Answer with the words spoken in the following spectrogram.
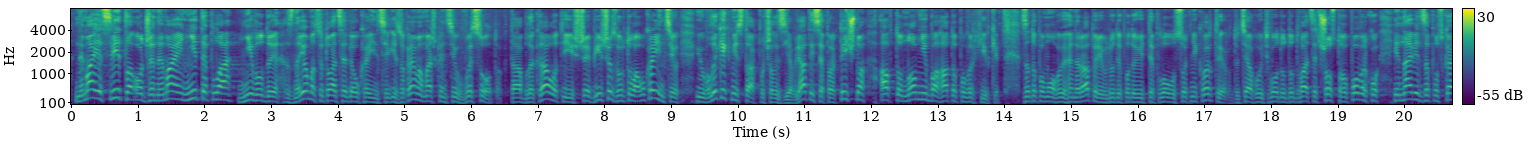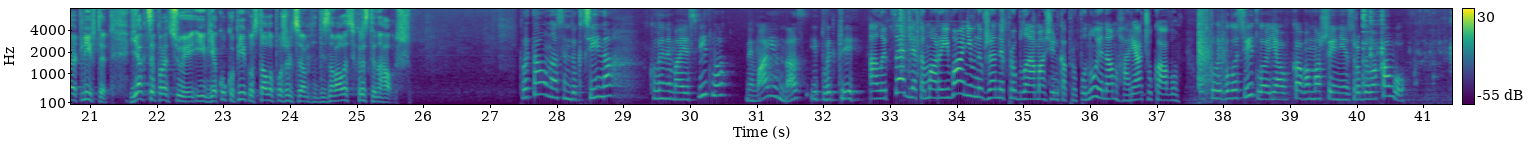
Немає світла, отже, немає ні тепла, ні води. Знайома ситуація для українців, і, зокрема, мешканців висоток. Та блекаут і ще більше згуртував українців. І у великих містах почали з'являтися практично автономні багатоповерхівки. За допомогою генераторів люди подають тепло у сотні квартир, дотягують воду до 26-го поверху і навіть запускають ліфти. Як це працює і в яку копійку стало пожильцям, дізнавалась Христина Гавриш. Плита у нас індукційна. Коли немає світла, немає в нас і плити. Але це для Тамари Іванівни вже не проблема. Жінка пропонує нам гарячу каву. Ось коли було світло, я в кавомашині зробила каву,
